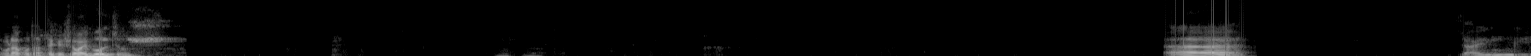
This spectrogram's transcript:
তোমরা কোথা থেকে সবাই বলছো। जाएंगी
